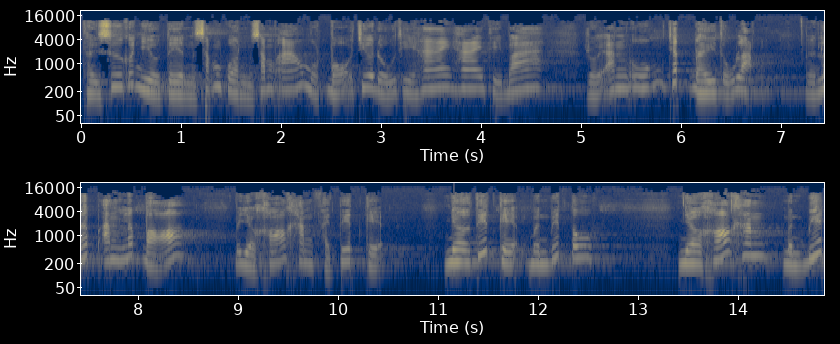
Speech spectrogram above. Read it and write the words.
Thời xưa có nhiều tiền sắm quần, sắm áo, một bộ chưa đủ thì hai hai thì ba, rồi ăn uống chất đầy tủ lạnh, rồi lớp ăn lớp bỏ. Bây giờ khó khăn phải tiết kiệm. Nhờ tiết kiệm mình biết tu nhờ khó khăn mình biết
